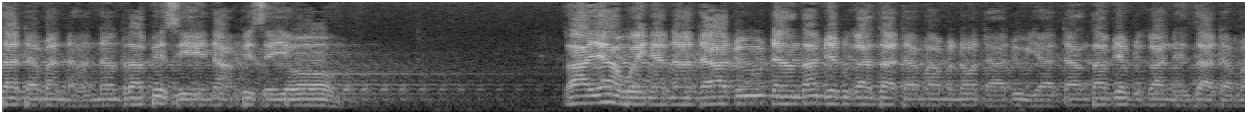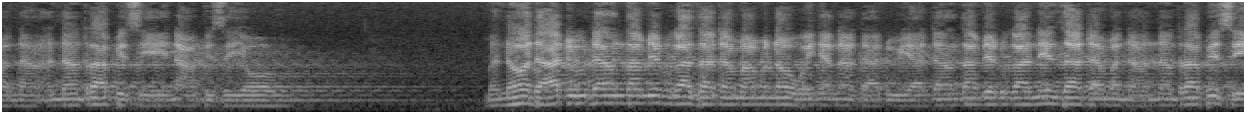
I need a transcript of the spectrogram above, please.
သဓမ္မနာအနန္တရပစ္စေနပစ္စယော ကာယဝိညာဏဓာတုတံသံပြုတ်ကသဓမ္မမနောဓာတုယတံသံပြုတ်ကနိသဓမ္မနာအနန္တရပစ္စေနပစ္စယောမနောဓာတုတံသံပြုတ်ကသဓမ္မမနောဝိညာဏဓာတုယတံသံပြုတ်ကနိသဓမ္မနာအနန္တရပစ္စေ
